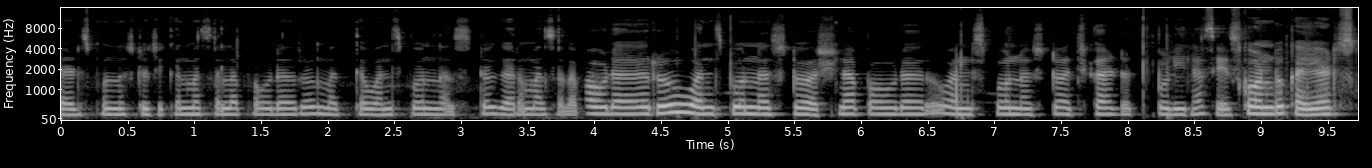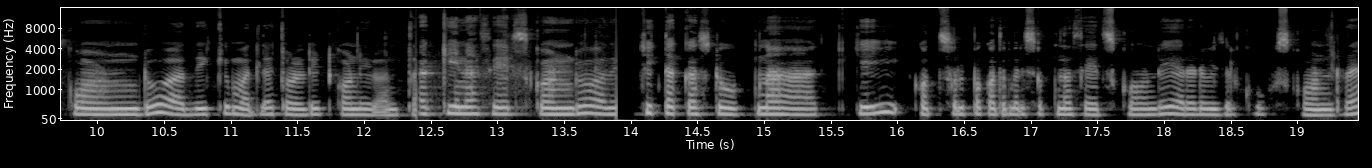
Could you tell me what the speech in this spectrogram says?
ಎರಡು ಸ್ಪೂನಷ್ಟು ಚಿಕನ್ ಮಸಾಲ ಪೌಡರು ಮತ್ತು ಒಂದು ಸ್ಪೂನಷ್ಟು ಗರಂ ಮಸಾಲ ಪೌಡರು, ಒಂದು ಸ್ಪೂನಷ್ಟು ಅರಿಶಿನ ಪೌಡರು, ಒಂದು ಸ್ಪೂನಷ್ಟು ಅಚ್ಕಾರದ ಪುಡಿನ ಸೇರಿಸ್ಕೊಂಡು ಕೈಯಾಡಿಸ್ಕೊಂಡು ಅದಕ್ಕೆ ಮೊದಲೇ ತೊಳೆದಿಟ್ಕೊಂಡಿರೋಂಥ ಅಕ್ಕಿನ ಸೇರಿಸ್ಕೊಂಡು ಅದಕ್ಕೆ ತಕ್ಕಷ್ಟು ಉಪ್ಪನ್ನ ಹಾಕಿ, ಕೊತ್, ಸ್ವಲ್ಪ ಕೊತ್ತಂಬರಿ ಸೊಪ್ಪನ್ನ ಸೇರಿಸ್ಕೊಂಡು ಎರಡು ವಿಸಲ್ ಕೂಗಿಸ್ಕೊಂಡ್ರೆ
